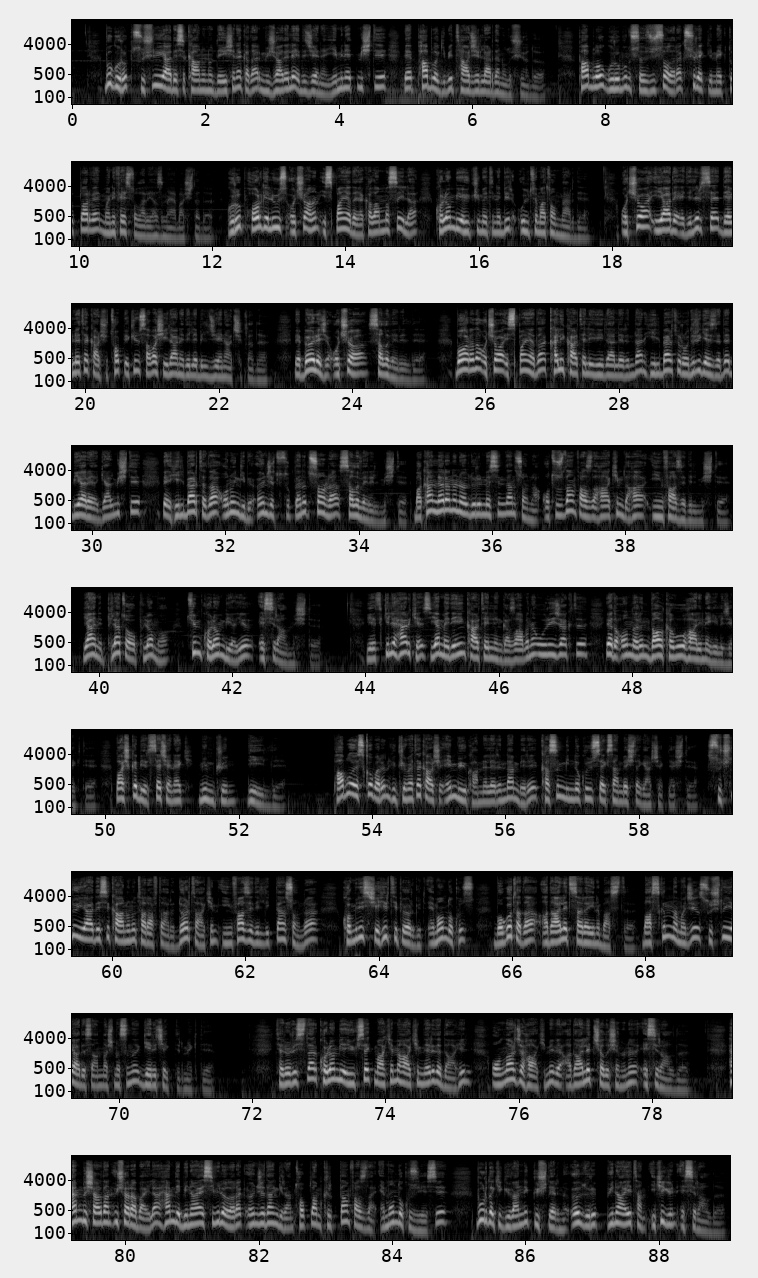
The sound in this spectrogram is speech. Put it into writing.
Bu grup suçlu iadesi kanunu değişene kadar mücadele edeceğine yemin etmişti ve Pablo gibi tacirlerden oluşuyordu. Pablo grubun sözcüsü olarak sürekli mektuplar ve manifestolar yazmaya başladı. Grup Jorge Luis Ochoa'nın İspanya'da yakalanmasıyla Kolombiya hükümetine bir ultimatom verdi. Ochoa iade edilirse devlete karşı topyekün savaş ilan edilebileceğini açıkladı ve böylece Ochoa salı verildi. Bu arada Ochoa İspanya'da Cali karteli liderlerinden Hilberto Rodriguez'le de bir araya gelmişti ve Hilberto da onun gibi önce tutuklanıp sonra salı verilmişti. Bakan Lara'nın öldürülmesinden sonra 30'dan fazla hakim daha infaz edilmişti. Yani Plato Plomo tüm Kolombiya'yı esir almıştı. Yetkili herkes ya Medellin kartelinin gazabına uğrayacaktı ya da onların dal kavuğu haline gelecekti. Başka bir seçenek mümkün değildi. Pablo Escobar'ın hükümete karşı en büyük hamlelerinden biri Kasım 1985'te gerçekleşti. Suçlu iadesi kanunu taraftarı 4 hakim infaz edildikten sonra komünist şehir tipi örgüt M19 Bogota'da Adalet Sarayı'nı bastı. Baskının amacı suçlu iadesi anlaşmasını geri çektirmekti. Teröristler Kolombiya Yüksek Mahkeme hakimleri de dahil onlarca hakimi ve adalet çalışanını esir aldı. Hem dışarıdan 3 arabayla hem de binaya sivil olarak önceden giren toplam 40'tan fazla M19 üyesi buradaki güvenlik güçlerini öldürüp binayı tam 2 gün esir aldı.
